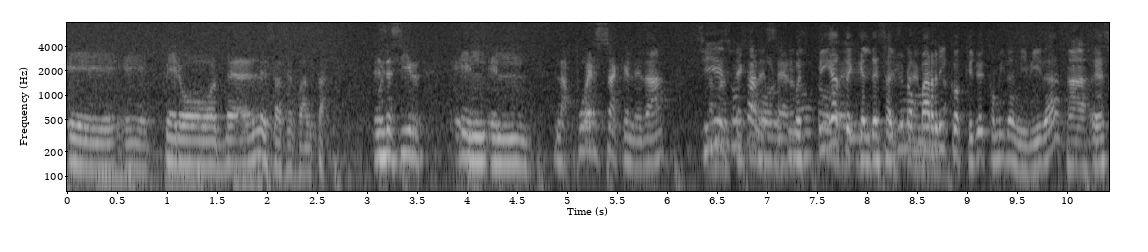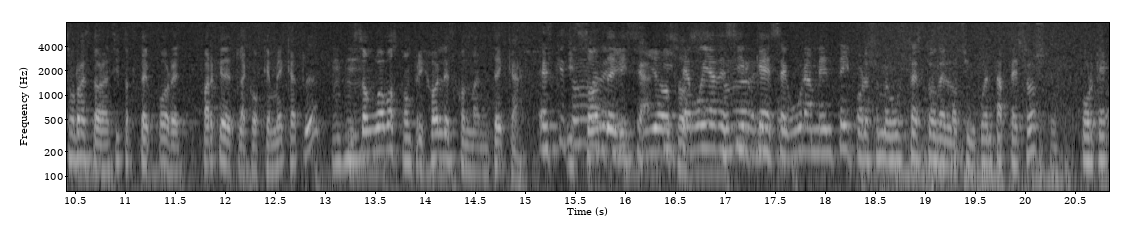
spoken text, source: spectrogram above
eh, eh, pero eh, les hace falta. Es decir, el, el- la fuerza que le da Sí, es un de sabor. Pues fíjate que el es desayuno más rico que yo he comido en mi vida Ah. es un restaurancito que está por el parque de Tlacoquemecatl Ujú. y son huevos con frijoles con manteca. Es que y son son una delicia. Y deliciosos. te voy a Son decir que seguramente, y por eso me gusta esto de los 50 pesos, porque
